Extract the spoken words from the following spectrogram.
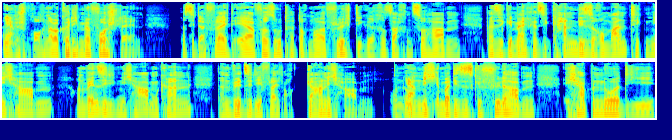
Ja. angesprochen, aber könnte ich mir vorstellen, dass sie da vielleicht eher versucht hat, doch mal flüchtigere Sachen zu haben, weil sie gemerkt hat, sie kann diese Romantik nicht haben und wenn sie die nicht haben kann, dann will sie die vielleicht auch gar nicht haben und, Ja. und nicht immer dieses Gefühl haben, ich habe nur die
